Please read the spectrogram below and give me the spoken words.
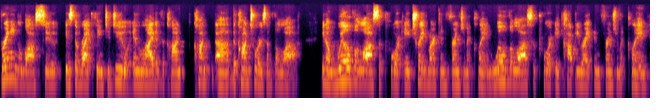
bringing a lawsuit is the right thing to do in light of the con, con uh, the contours of the law. You know, will the law support a trademark infringement claim? Will the law support a copyright infringement claim?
